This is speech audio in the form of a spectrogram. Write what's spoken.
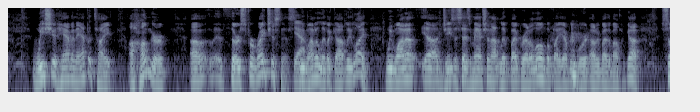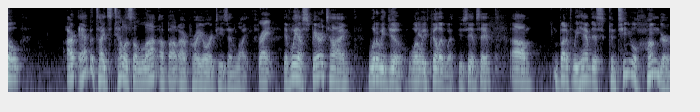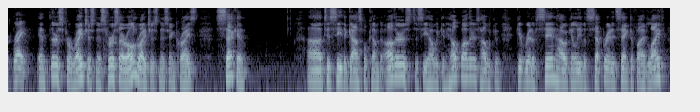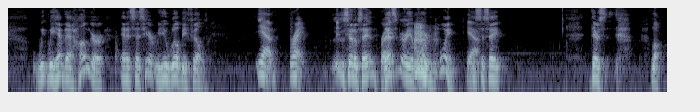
we should have an appetite, a hunger, uh, a thirst for righteousness. Yeah. We want to live a godly life. We want to. Uh, Jesus says, "Man shall not live by bread alone, but by every word uttered by the mouth of God." So, our appetites tell us a lot about our priorities in life. Right. If we have spare time, what do we do? What do we fill it with? You see what I'm saying? Um, but if we have this continual hunger Right. and thirst for righteousness, first our own righteousness in Christ, second, uh, to see the gospel come to others, to see how we can help others, how we can get rid of sin, how we can live a separated, sanctified life. We, we have that hunger, and it says here, you will be filled. Yeah. Right. You see what I'm saying? Right. That's a very important point. Yeah. Is to say, there's, look,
